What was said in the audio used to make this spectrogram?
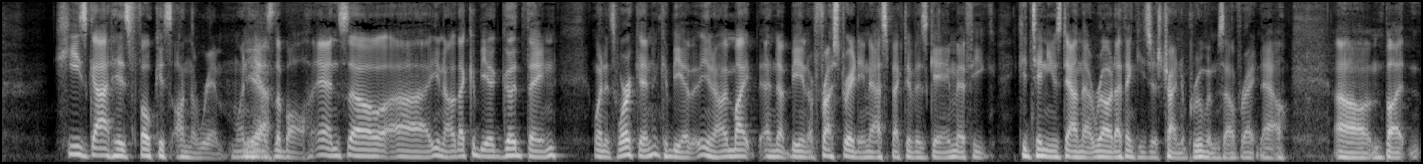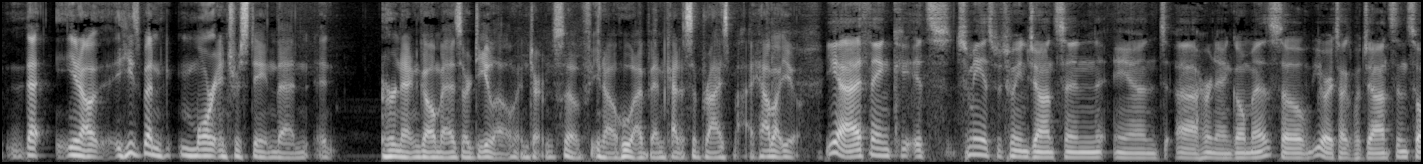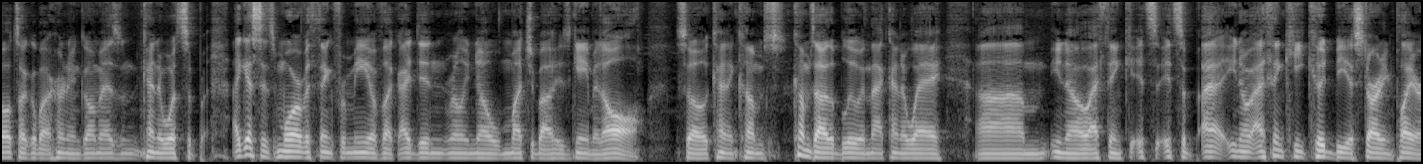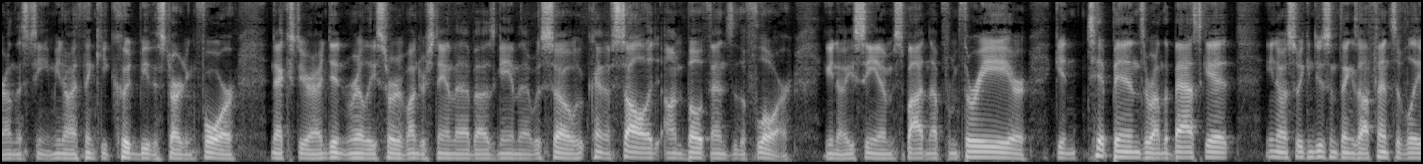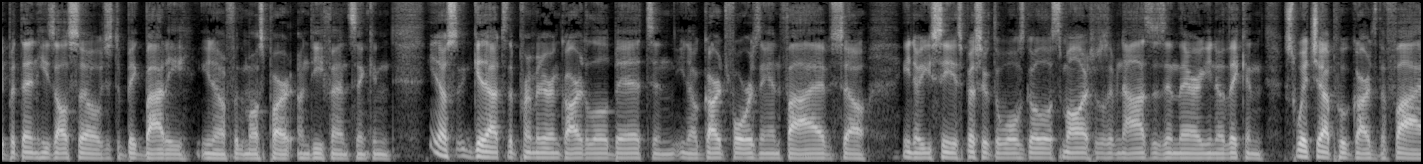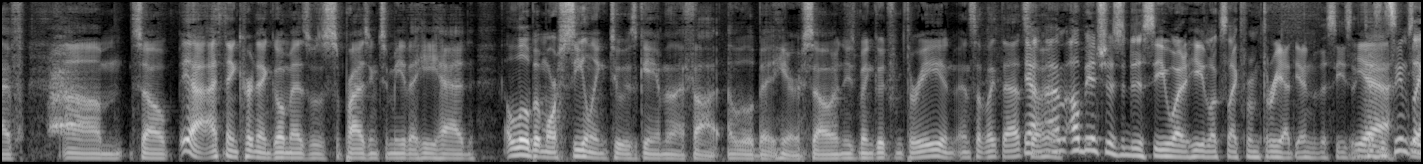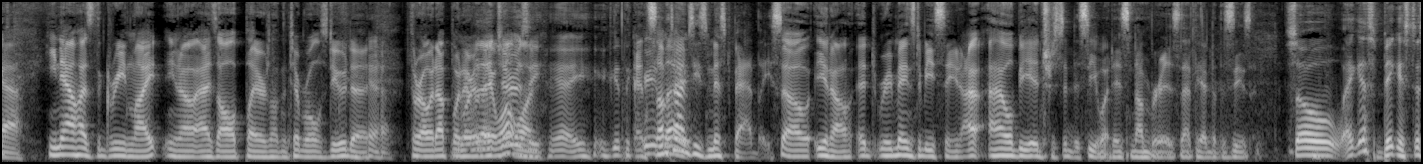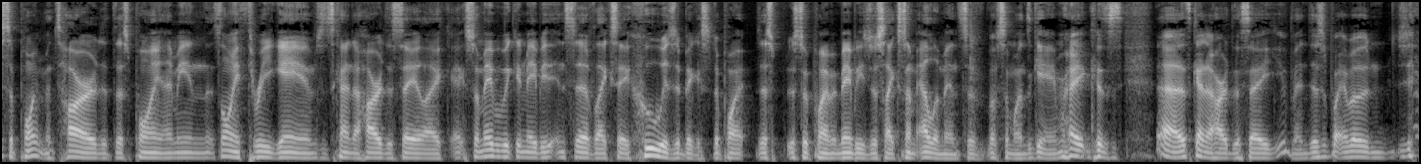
he's got his focus on the rim when he Yeah. has the ball. And so, uh, you know, that could be a good thing when it's working. It could be a, you know, it might end up being a frustrating aspect of his game if he continues down that road. I think he's just trying to prove himself right now. Um, but that, you know, he's been more interesting than Hernangomez or D'Lo in terms of, you know, who I've been kind of surprised by. How about you? Yeah, I think it's to me it's between Johnson and uh, Hernangomez. So you already talked about Johnson, so I'll talk about Hernangomez and kind of what's. I guess it's more of a thing for me of like I didn't really know much about his game at all. So it kind of comes comes out of the blue in that kind of way. Um, you know, I think it's it's a I, you know I think he could be a starting player on this team. You know, I think he could be the starting four next year. I didn't really sort of understand that about his game that was so kind of solid on both ends of the floor. You know, you see him spotting up from three or getting tip ins around the basket. You know, so he can do some things offensively, but then he's also just a big body. You know, for the most part on defense and can you know get out to the perimeter and guard a little bit and you know guard fours and fives. So you know, you see, especially if the Wolves go a little smaller, especially if Naz is in there, you know, they can switch up who guards the five. Um, so yeah, I think Hernangomez was surprising to me that he had a little bit more ceiling to his game than I thought a little bit here. So, and he's been good from three and, and stuff like that. Yeah, so, I'm, I'll be interested to see what he looks like from three at the end of the season. Because Yeah, it seems like yeah. He now has the green light, you know, as all players on the Timberwolves do, to throw it up whenever they want one. Yeah, you, you get the green And sometimes light. he's missed badly. So, you know, it remains to be seen. I, I will be interested to see what his number is at the end of the season. So I guess biggest disappointment's hard at this point. I mean, it's only three games. It's kind of hard to say like. eh, So maybe we can maybe instead of like say who is the biggest disappoint, disappointment, maybe just like some elements of, of someone's game, right? Because uh, it's kind of hard to say you've been disappointed.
